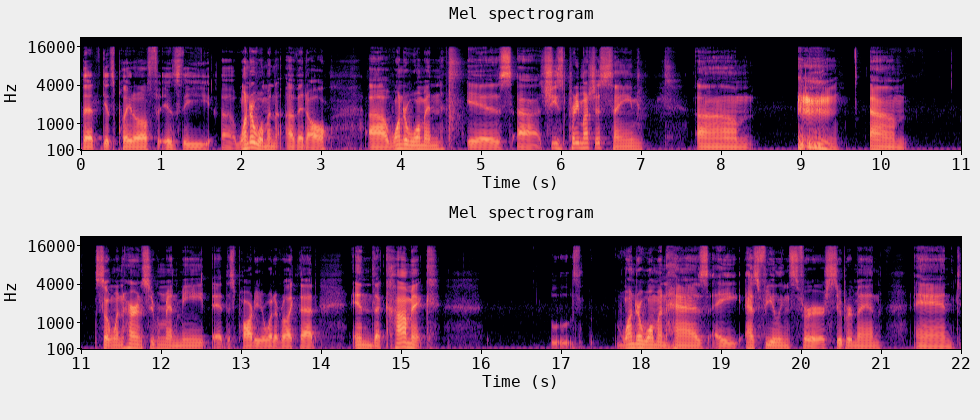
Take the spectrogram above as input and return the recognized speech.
that gets played off is the uh, Wonder Woman of it all. Uh, Wonder Woman is uh, she's pretty much the same. Um, um, so when her and Superman meet at this party or whatever like that, in the comic, Wonder Woman has a has feelings for Superman, and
